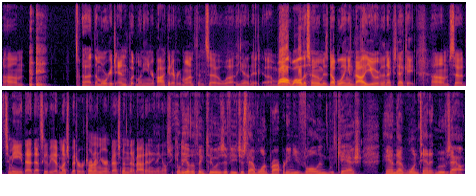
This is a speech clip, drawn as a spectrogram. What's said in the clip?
Uh, the mortgage and put money in your pocket every month, and so uh, you know the, uh, while while this home is doubling in value over the next decade. Um, so to me, that that's going to be a much better return on your investment than about anything else you can. Well, do. the other thing too is if you just have one property and you've all in with cash, and that one tenant moves out,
